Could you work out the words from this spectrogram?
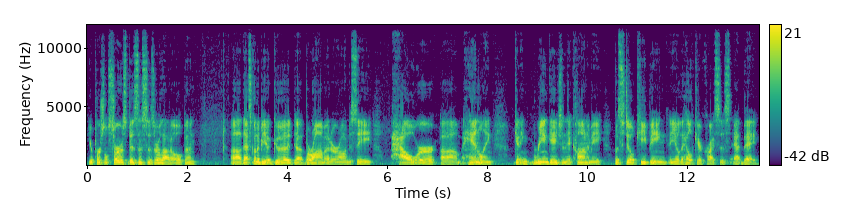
Your personal service businesses are allowed to open. Uh, that's going to be a good uh, barometer on to see how we're um, handling getting re-engaged in the economy, but still keeping you know the healthcare crisis at bay.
